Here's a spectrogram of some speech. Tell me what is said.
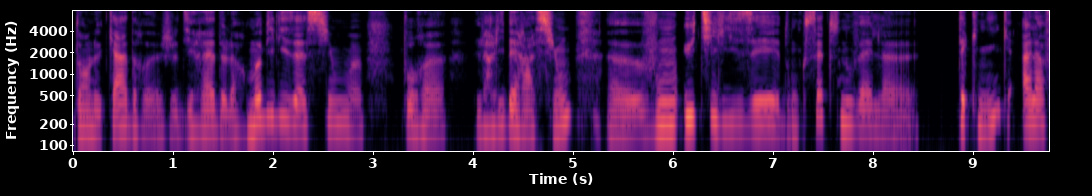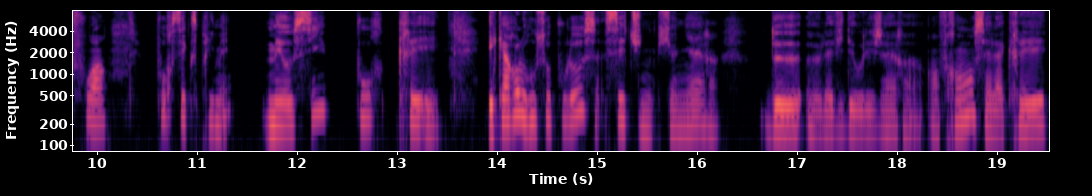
dans le cadre, je dirais, de leur mobilisation euh, pour euh, leur libération, euh, vont utiliser donc cette nouvelle technique à la fois pour s'exprimer, mais aussi pour créer. Et Carole Roussopoulos, c'est une pionnière de la vidéo légère en France. Elle a créé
